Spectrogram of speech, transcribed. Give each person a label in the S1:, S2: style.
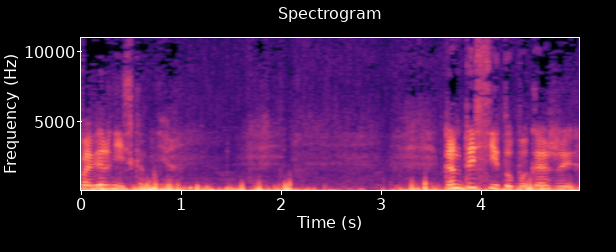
S1: повернись ко мне. Контеситу покажи.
